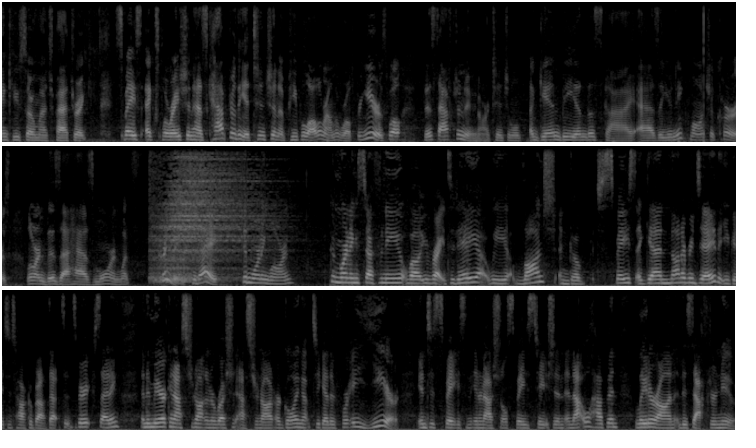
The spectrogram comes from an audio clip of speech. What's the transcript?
Thank you so much, Patrick. Space exploration has captured the attention of people all around the world for years. Well, this afternoon, our attention will again be in the sky as a unique launch occurs. Lauren Vizza has more on what's trending today. Good morning, Lauren. Good morning, Stephanie. Well, you're right. Today we launch and go to space again. Not every day that you get to talk about that, so it's very exciting. An American astronaut and a Russian astronaut are going up together for a year into space in the International Space Station, and that will happen later on this afternoon.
